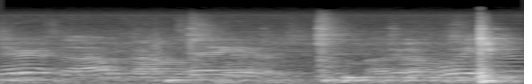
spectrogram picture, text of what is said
Oh, oh.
